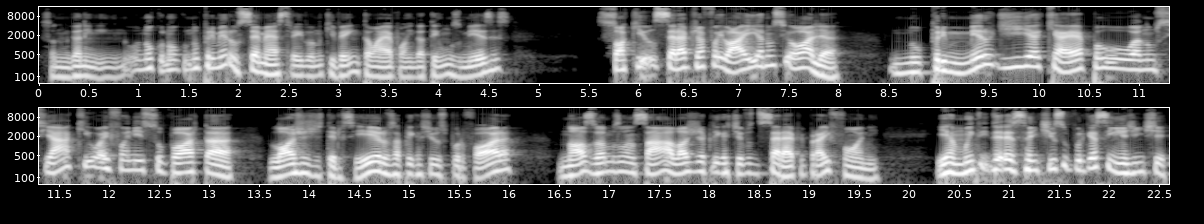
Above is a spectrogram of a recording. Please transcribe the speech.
se eu não me engano, em, no, no, no, primeiro semestre do ano que vem, então a Apple ainda tem uns meses. Só que o Serap já foi lá e anunciou, olha, no primeiro dia que a Apple anunciar que o iPhone suporta lojas de terceiros, aplicativos por fora, nós vamos lançar a loja de aplicativos do Serap para iPhone. E é muito interessante isso porque assim, a gente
